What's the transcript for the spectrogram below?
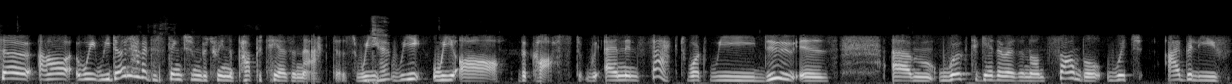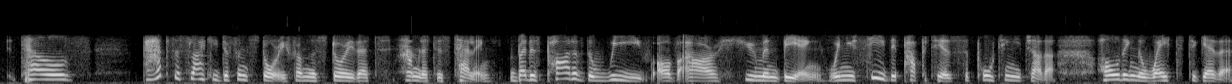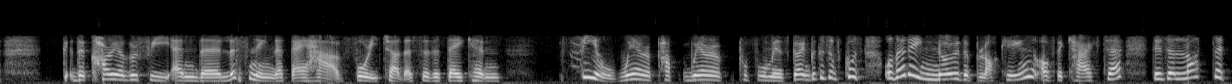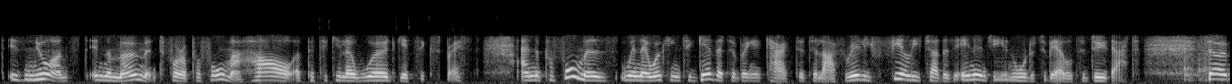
So our, we, we don't have a distinction between the puppeteers and the actors. We, okay. we, we are the cast. And in fact, what we do is um, work together as an ensemble, which I believe tells – perhaps a slightly different story from the story that Hamlet is telling, but is part of the weave of our human being. When you see the puppeteers supporting each other, holding the weight together, the choreography and the listening that they have for each other so that they can feel where a where a performer is going. Because of course although they know the blocking of the character there's a lot that is nuanced in the moment for a performer how a particular word gets expressed. And the performers when they're working together to bring a character to life really feel each other's energy in order to be able to do that. So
